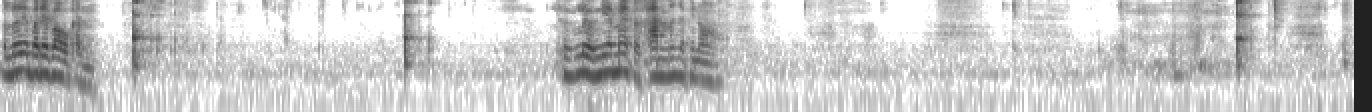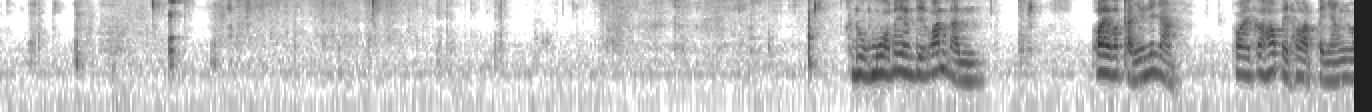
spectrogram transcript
ก็เลยไม่ได้เบากัน เรื่องเรื่องเนี่ยแม่กับคำนะจ๊ะพี่น้องกระดูกหมูไม่ใช่เดี๋ยววันอันพลอยว่ากันอยู่ด้วยจ้ะพลอยก็เข้าไปทอดไปยังอยู่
